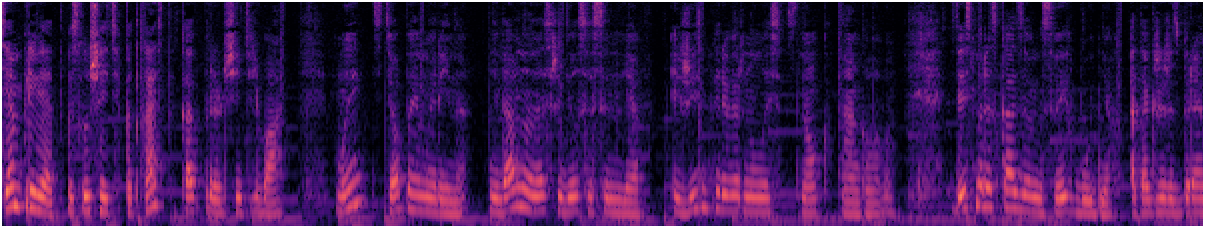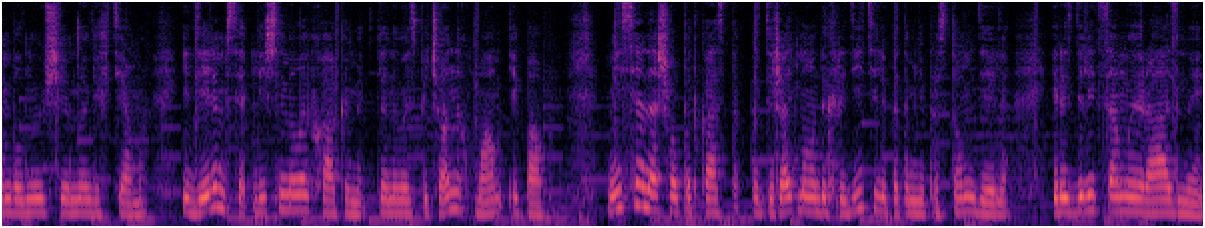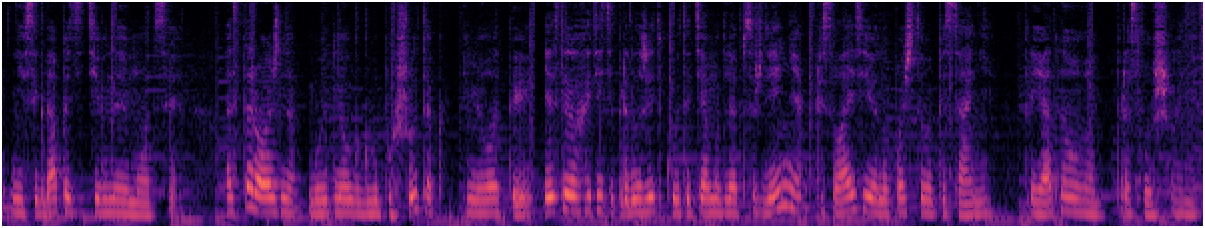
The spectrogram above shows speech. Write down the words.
Всем привет! Вы слушаете подкаст «Как приручить льва». Мы Степа и Марина. Недавно у нас родился сын Лев, и жизнь перевернулась с ног на голову. Здесь мы рассказываем о своих буднях, а также разбираем волнующие многих темы и делимся личными лайфхаками для новоиспеченных мам и пап. Миссия нашего подкаста – поддержать молодых родителей в этом непростом деле и разделить самые разные, не всегда позитивные эмоции – Осторожно, будет много глупых шуток и милоты. Если вы хотите предложить какую-то тему для обсуждения, присылайте ее на почту в описании. Приятного вам прослушивания!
